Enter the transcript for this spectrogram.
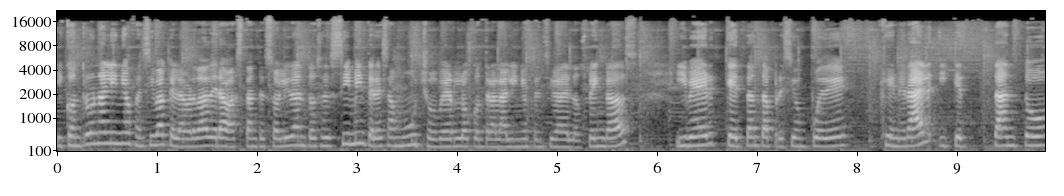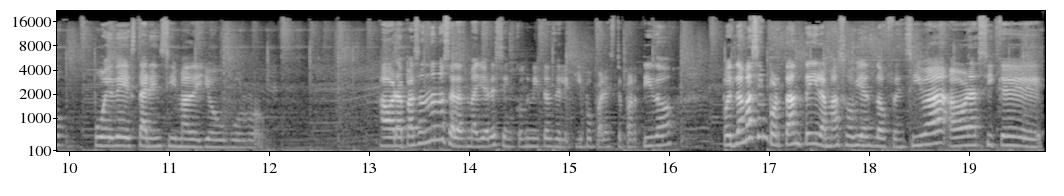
y contra una línea ofensiva que la verdad era bastante sólida. Entonces sí me interesa mucho verlo contra la línea ofensiva de los Bengals y ver qué tanta presión puede general y que tanto puede estar encima de Joe Burrow. Ahora, pasándonos a las mayores incógnitas del equipo para este partido, pues la más importante y la más obvia es la ofensiva. Ahora sí que,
